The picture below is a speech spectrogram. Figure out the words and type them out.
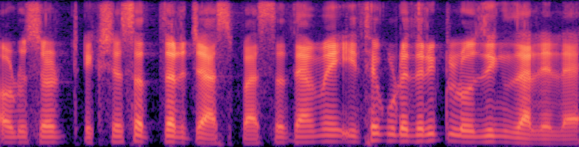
अडुसष्ट एकशे सत्तरच्या आसपास. तर त्यामुळे इथे कुठेतरी क्लोजिंग झालेलं आहे.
